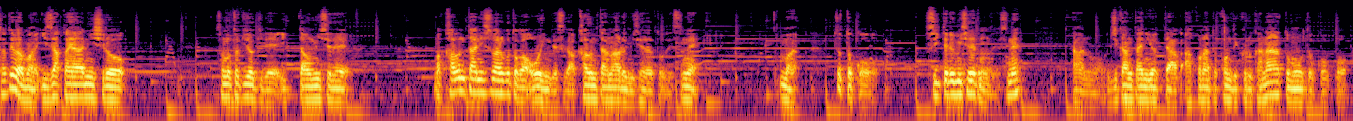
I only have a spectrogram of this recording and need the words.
例えばまあ居酒屋にしろ、その時々で行ったお店で、まあカウンターに座ることが多いんですが、カウンターのある店だとですね、まあ、ちょっとこう、空いてる店でもですね、あの、時間帯によっては、あ、この後混んでくるかなと思うと、こう、こう、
